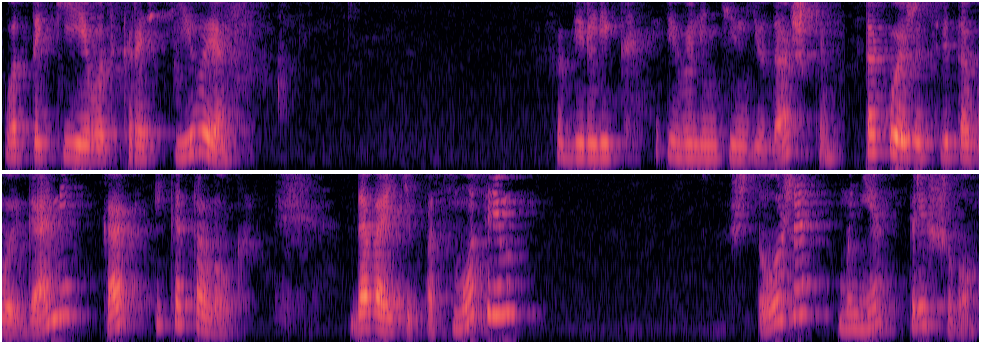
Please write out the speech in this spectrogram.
Вот такие вот красивые. Фаберлик и Валентин Юдашкин. В такой же цветовой гамме, как и каталог. Давайте посмотрим, что же мне пришло.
